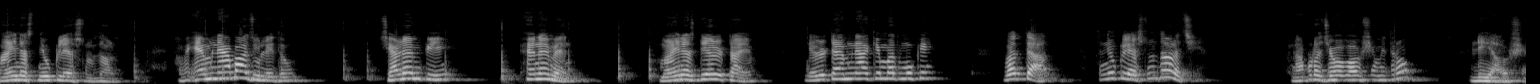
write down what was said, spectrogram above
minus ન્યુક્લિયસનું દળ. હવે એમને આ બાજુ લીધું. Z MP N M minus delta M delta એમને આ કિંમત મૂકી. વત્તા ન્યુક્લિયસનું દળ છે. અને આપણો જવાબ આવશે મિત્રો ડી આવશે.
